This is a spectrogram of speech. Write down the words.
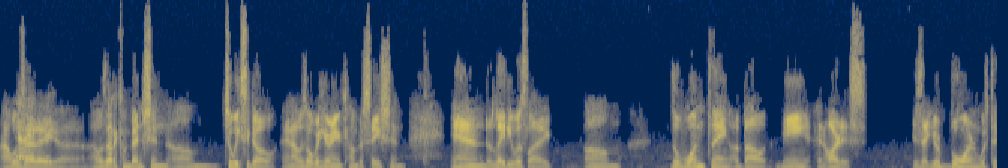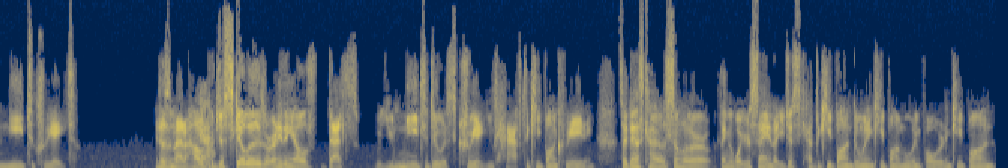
I was Yeah, at a uh, I was at a convention um, two weeks ago, and I was overhearing a conversation, and the lady was like, um, the one thing about being an artist is that you're born with the need to create. It doesn't matter how Yeah. good your skill is or anything else. That's what you need to do is create. You have to keep on creating. So I think it's kind of a similar thing of what you're saying that you just have to keep on doing, keep on moving forward, and keep on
